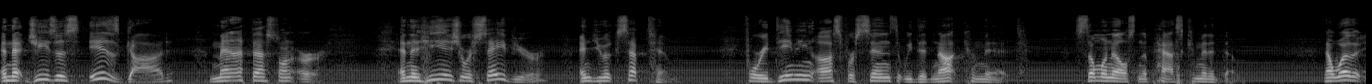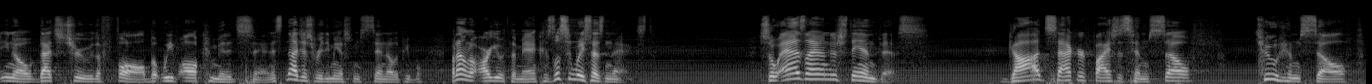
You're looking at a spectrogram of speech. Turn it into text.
and that Jesus is God manifest on earth, and that he is your Savior, and you accept him for redeeming us for sins that we did not commit. Someone else in the past committed them. Now, whether, you know, that's true, the fall, but we've all committed sin. It's not just redeeming us from sin, other people. But I don't want to argue with the man, because listen what he says next. So, as I understand this, God sacrifices himself to himself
